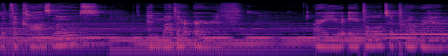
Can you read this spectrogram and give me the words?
with the cosmos and Mother Earth, are you able to program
